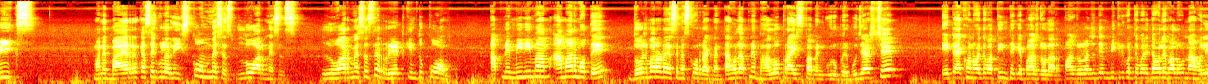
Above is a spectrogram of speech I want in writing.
রিক্স মানে বায়ারের কাছে এগুলো রিক্স কম মেসেজ লোয়ার মেসেজ লোয়ার মেসেজের রেট কিন্তু কম। আপনি মিনিমাম আমার মতে দশ বারোটা এস এম এস করে রাখবেন, তাহলে আপনি ভালো প্রাইস পাবেন গ্রুপের বুঝে আসছে? এটা এখন হয়তো বা তিন থেকে পাঁচ ডলার পাঁচ ডলার যদি আমি বিক্রি করতে পারি তাহলে ভালো, না হলে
